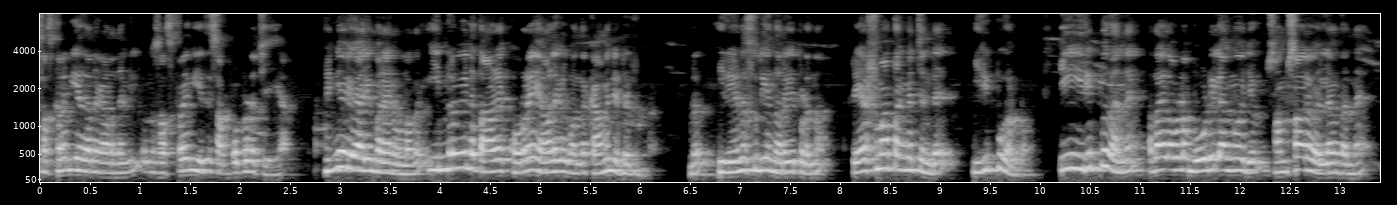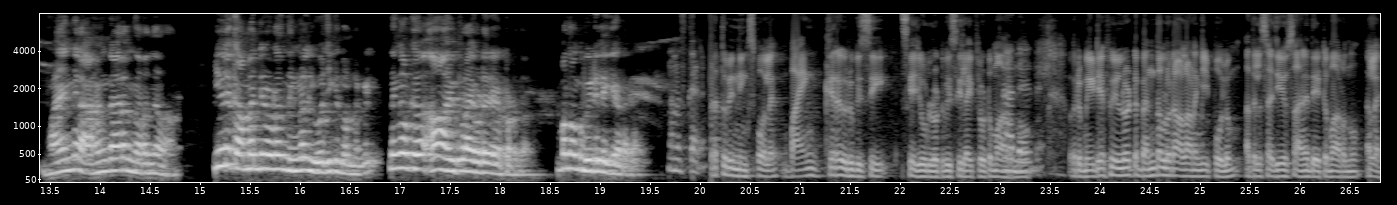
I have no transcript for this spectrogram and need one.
സബ്സ്ക്രൈബ് ചെയ്താണ് കാണുന്നെങ്കിൽ ഒന്ന് സബ്സ്ക്രൈബ് ചെയ്ത് സപ്പോർട്ടോടെ ചെയ്യുക. പിന്നെ ഒരു കാര്യം പറയാനുള്ളത് ഇന്റർവ്യൂവിന്റെ താഴെ കുറേ ആളുകൾ വന്ന് കമന്റ് ഇട്ടിട്ടുണ്ട്. ഈ രേണുസുതി എന്നറിയപ്പെടുന്ന രേഷ്മ തങ്കച്ചന്റെ ഇരിപ്പ് കണ്ടോ. ഈ ഇരിപ്പ് തന്നെ അതായത് അവരുടെ ബോഡി ലാംഗ്വേജും സംസാരവും എല്ലാം തന്നെ ഭയങ്കര അഹങ്കാരം നിറഞ്ഞതാണ്. ഈ ഒരു കമന്റിനോട് നിങ്ങൾ യോജിക്കുന്നുണ്ടെങ്കിൽ നിങ്ങൾക്ക് ആ അഭിപ്രായം ഇവിടെ രേഖപ്പെടുത്താം. അപ്പോൾ നമുക്ക് വീട്ടിലേക്ക് ഇറങ്ങാം നമസ്കാരം. അടുത്തൊരു ഇന്നിങ്സ് പോലെ ഭയങ്കര ഒരു ബിസി സ്കെഡ്യൂളിലോട്ട് ബിസി ലൈഫിലോട്ട് മാറുന്നു. ഒരു മീഡിയ ഫീൽഡിലോട്ട് ബന്ധമുള്ള ഒരാളാണെങ്കിൽ പോലും അതിൽ സജീവ സാന്നിധ്യമായിട്ട് മാറുന്നു അല്ലേ?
